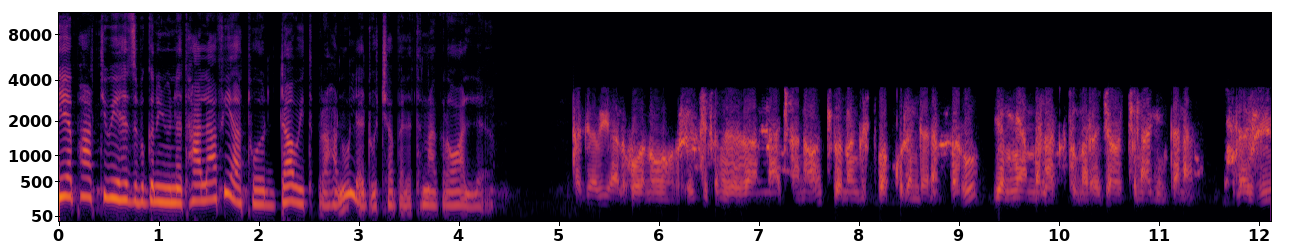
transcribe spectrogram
የፓርቲው የህዝብ ግንኙነት ኃላፊ አቶ ዳዊት ብርሃኑ ለዶቸ ተናግረዋል። ተገቢ ያልሆኑ እጅ ጥምዘዛና ጫናዎች በመንግስት በኩል እንደነበሩ የሚያመላክቱ መረጃዎችን አግኝተናል። ስለዚህ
